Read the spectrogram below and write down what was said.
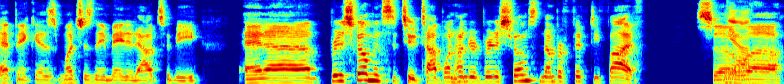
epic as much as they made it out to be. And uh, British Film Institute, top 100 British films, number 55. So, Yeah. uh,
